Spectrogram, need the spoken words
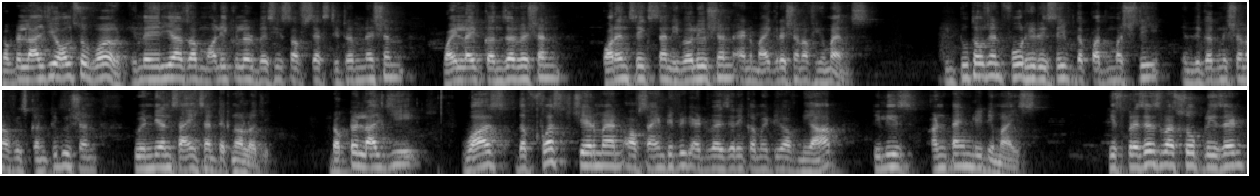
Dr. Lalji also worked in the areas of molecular basis of sex determination, wildlife conservation, forensics and evolution, and migration of humans. In 2004, he received the Padma Shri in recognition of his contribution to Indian science and technology. Dr. Lalji was the first chairman of Scientific Advisory Committee of NIAB till his untimely demise. His presence was so pleasant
